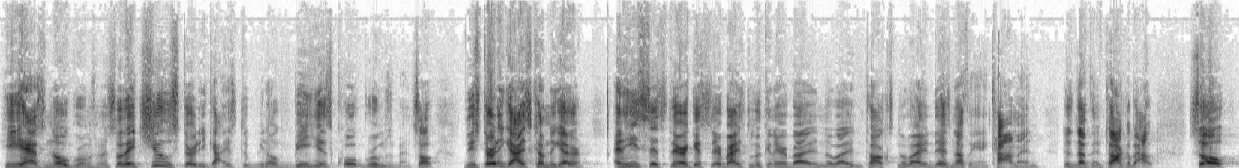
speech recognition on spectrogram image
he has no groomsmen. So they choose 30 guys to, you know, be his quote groomsmen. So these 30 guys come together and he sits there, gets everybody's looking at everybody, nobody talks, nobody, there's nothing in common. There's nothing to talk about. So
